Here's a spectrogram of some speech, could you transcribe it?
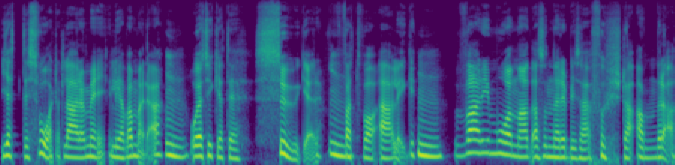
jättesvårt att lära mig leva med det. Mm. Och jag tycker att det suger, Mm. för att vara ärlig. Mm. Varje månad, alltså när det blir så här första, andra.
